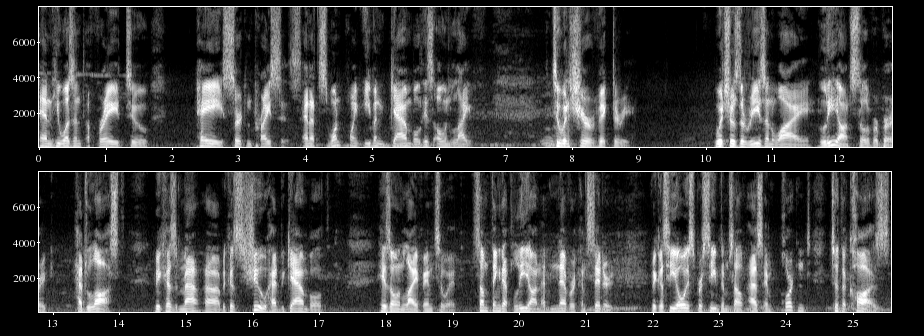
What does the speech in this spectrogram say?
and he wasn't afraid to pay certain prices, and at one point even gambled his own life to ensure victory, which was the reason why Leon Silverberg had lost because uh, because Shu had gambled his own life into it, something that Leon had never considered because he always perceived himself as important to the cause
